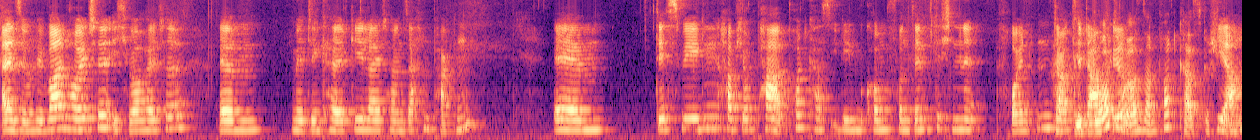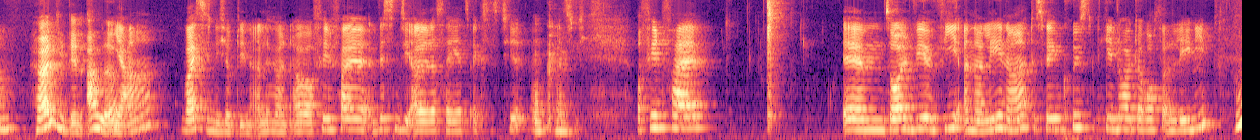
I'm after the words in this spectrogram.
Also, wir waren heute, ich war heute ähm, mit den KLG-Leitern Sachen packen. Ähm, deswegen habe ich auch ein paar Podcast-Ideen bekommen von sämtlichen Freunden. Habt Danke dort dafür. über unseren Podcast gesprochen? Hören die den alle? Ja, weiß ich nicht, ob die ihn alle hören, aber auf jeden Fall wissen die alle, dass er jetzt existiert. Okay. Auf jeden Fall ähm, sollen wir wie Annalena, deswegen Grüße gehen heute raus an Leni. Uh,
